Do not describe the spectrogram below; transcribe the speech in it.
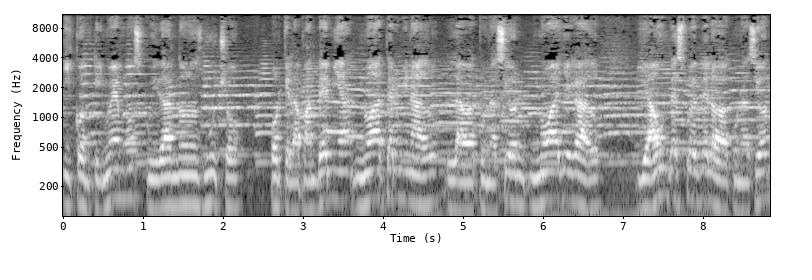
y continuemos cuidándonos mucho porque la pandemia no ha terminado, la vacunación no ha llegado y aún después de la vacunación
